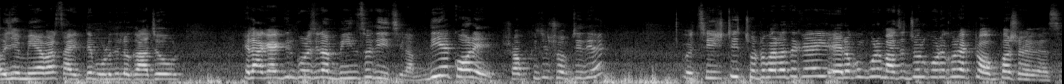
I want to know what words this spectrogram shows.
ওই যে মেয়ে আবার সাইড দিয়ে বলে দিল গাজর। এর আগে একদিন করেছিলাম বিনসও দিয়েছিলাম। দিয়ে করে সব কিছু সবজি দিয়ে। ওই সৃষ্টির ছোটোবেলা থেকেই এরকম করে মাছের ঝোল করে করে একটা অভ্যাস হয়ে গেছে।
